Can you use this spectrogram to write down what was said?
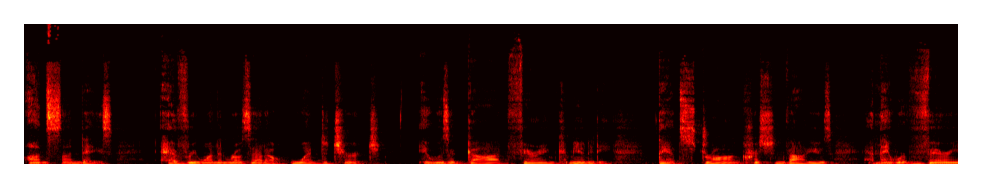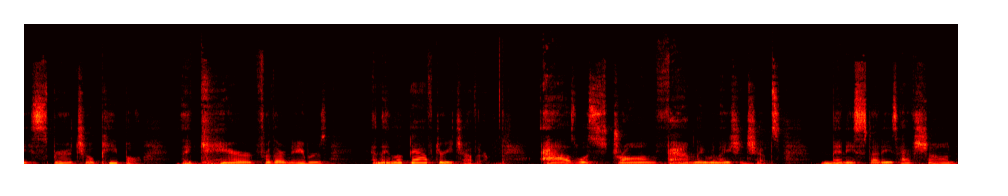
On Sundays, everyone in Roseto went to church. It was a God fearing community. They had strong Christian values and they were very spiritual people. They cared for their neighbors and they looked after each other. As with strong family relationships, many studies have shown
